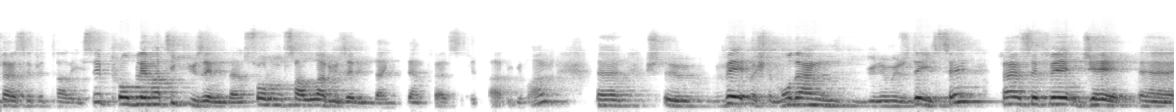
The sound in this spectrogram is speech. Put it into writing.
felsefe tarihi ise problematik üzerinden, sorunsallar üzerinden giden felsefe tarihi var. E, işte, ve işte modern günümüzde ise felsefece e,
